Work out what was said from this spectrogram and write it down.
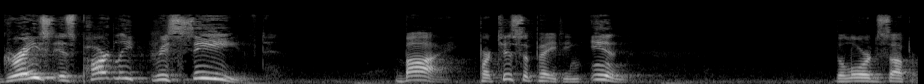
Grace is partly received by participating in the Lord's Supper.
